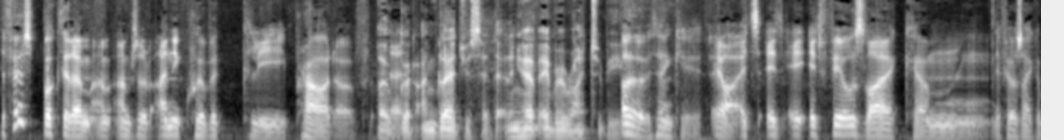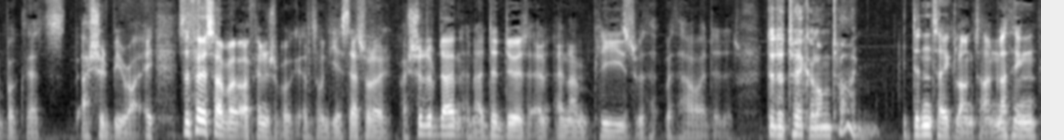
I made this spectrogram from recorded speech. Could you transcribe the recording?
the first book that I'm I'm, I'm sort of unequivocally proud of. Oh, uh, good. I'm glad you said that, and you have every right to be. Oh, thank you. Yeah, it's it it, it feels like um, it feels like a book that's I should be right. It's the first time I, I finished a book and thought, yes, that's what I, I should have done, and I did do it, and, and I'm pleased with with how I did it. Did it take a long time? It didn't take a long time. Nothing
